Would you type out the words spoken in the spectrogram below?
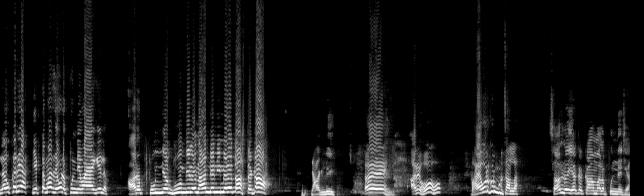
लवकर या एक तर माझं एवढं पुण्य वाया गेलं. अरे पुण्य बोंबीला नांदेणी मिळत असतं का? लागली. अरे हो हो. बायावर करून कुठे चालला? चाललो एका कामाला पुण्याच्या.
